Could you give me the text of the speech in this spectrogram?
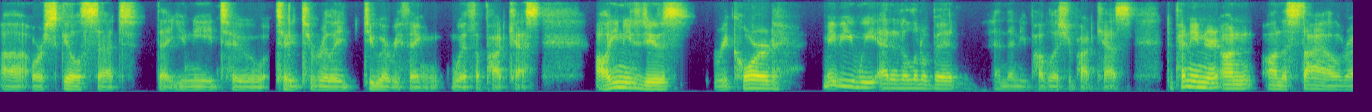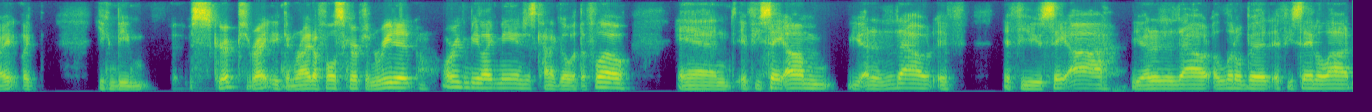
uh, or skill set that you need to to to really do everything with a podcast. All you need to do is record. Maybe we edit a little bit, and then you publish your podcast. Depending on on the style right? Like you can be script right? You can write a full script and read it or you can be like me and just kind of go with the flow. And if you say um you edit it out. If if you say ah you edit it out a little bit. If you say it a lot.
